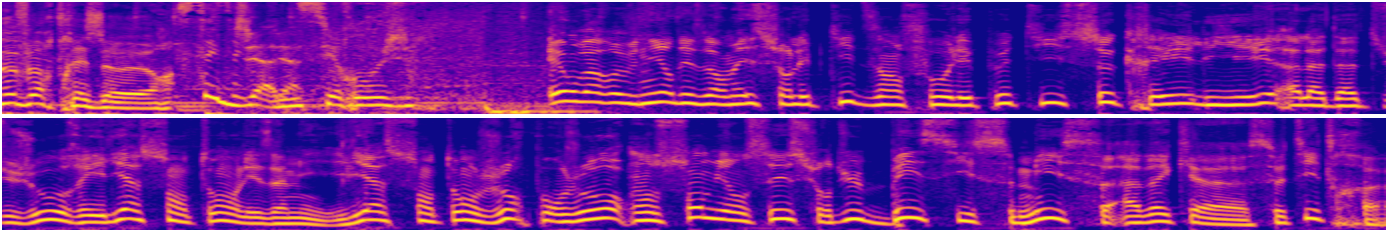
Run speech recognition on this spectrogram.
9h13h. C'est John, c'est rouge. Et on va revenir désormais sur les petites infos, les petits secrets liés à la date du jour. Et il y a 100 ans, les amis, il y a 100 ans, jour pour jour, on s'ambiançait sur du Bessie Smith avec euh, ce titre.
